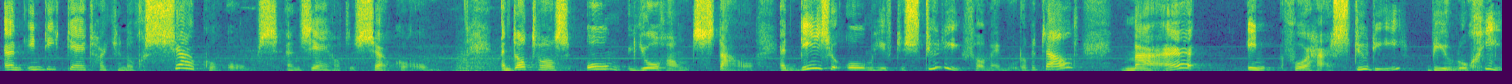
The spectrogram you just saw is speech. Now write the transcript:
En in die tijd had je nog suikerooms. En zij had een suikeroom. En dat was oom Johan Staal. En deze oom heeft de studie van mijn moeder betaald. Maar in, voor haar studie, biologie,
